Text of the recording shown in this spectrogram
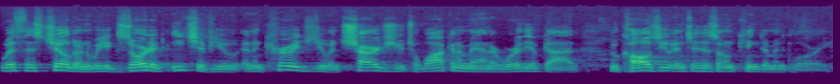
with his children, we exhorted each of you and encouraged you and charged you to walk in a manner worthy of God, who calls you into his own kingdom and glory.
